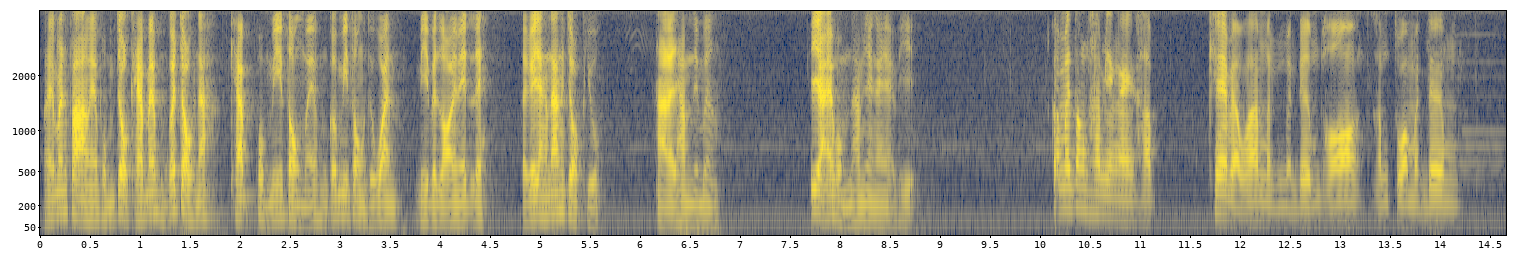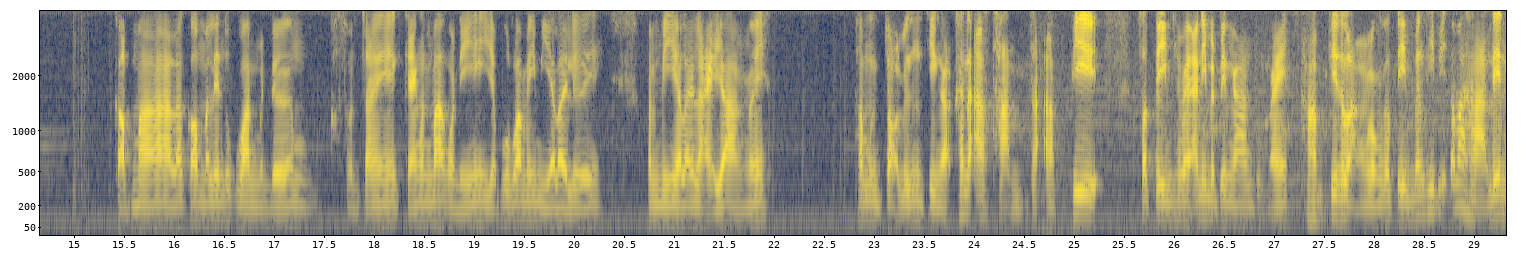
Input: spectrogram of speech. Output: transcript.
ไอ้มันฟาร์มไงผมจกแคปไหมผมก็จกนะแคปผมมีส่งไหมผมก็มีส่งทุกวันมีเป็นร้อยเม็ดเลย แต่ก็ยังนั่งจกอยู่ หาอะไรทำในเมืองพี่อยากให้ผมทำยังไงอะพี่ ก็ไม่ต้องทำยังไงครับ แค่แบบว่าเหมือนเหมือนเดิมพอทำตัวเหมือนเดิม กลับมาแล้วก็มาเล่นทุกวันเหมือนเดิม สนใจแก๊งมันมากกว่านี้ อย่าพูดว่าไม่มีอะไรเลย มันมีอะไรหลายอย่างเลยถ้ามึงเจาะลึกจริงๆอะขณะอะถามอะพี่สตรีมใช่ไหมอันนี้มันเป็นงานถูกไหมครับพี่สลังลงสตรีมบางที่พี่ก็มาหาเล่น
